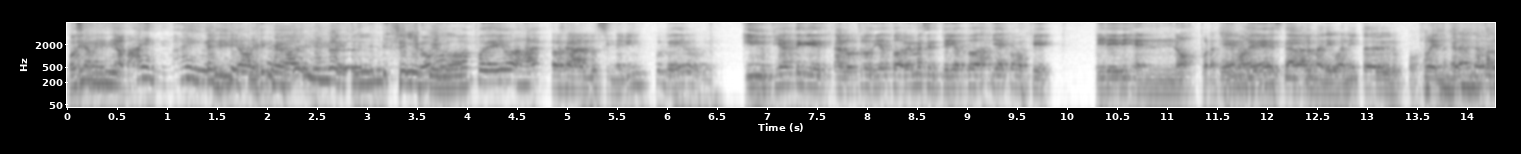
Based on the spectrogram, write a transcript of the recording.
O sea, me decía, bájenme, bájenme. Le no, pegó. no podía yo bajar. O sea, aluciné bien culero, güey. Y fíjate que al otro día todavía me sentía yo todavía como que... Y de ahí dije, no, por aquí no es. estaba el marihuanita del grupo. Bueno. Gracias por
